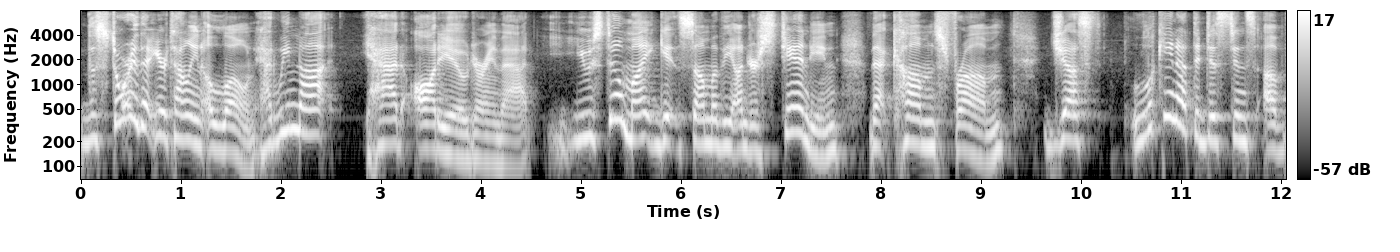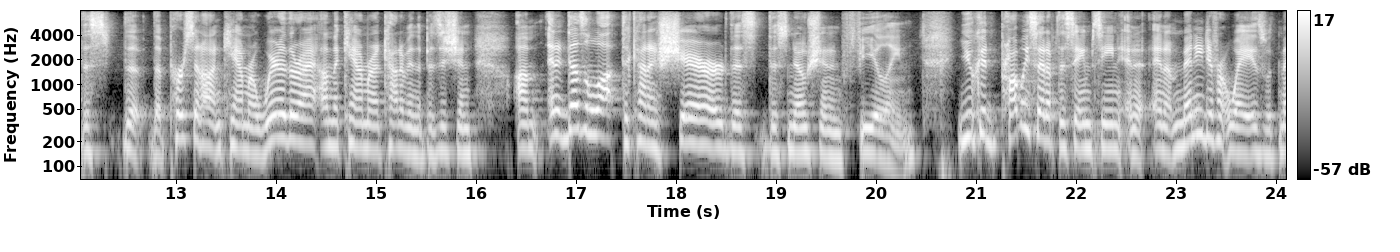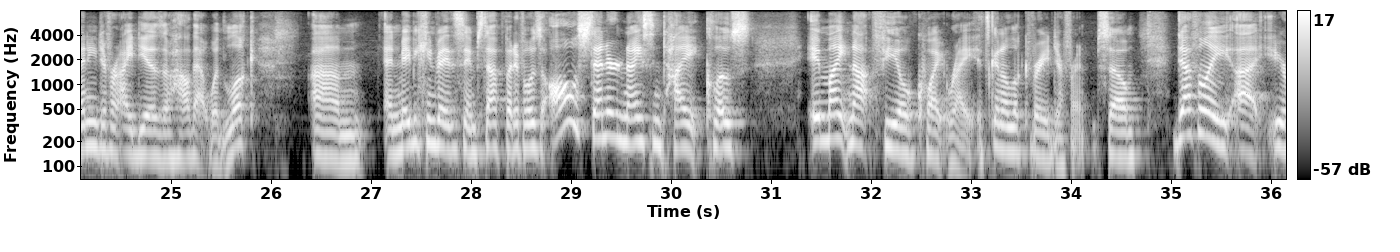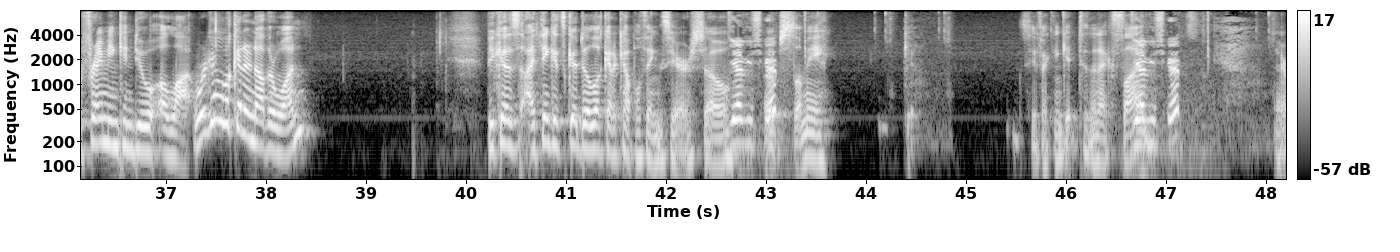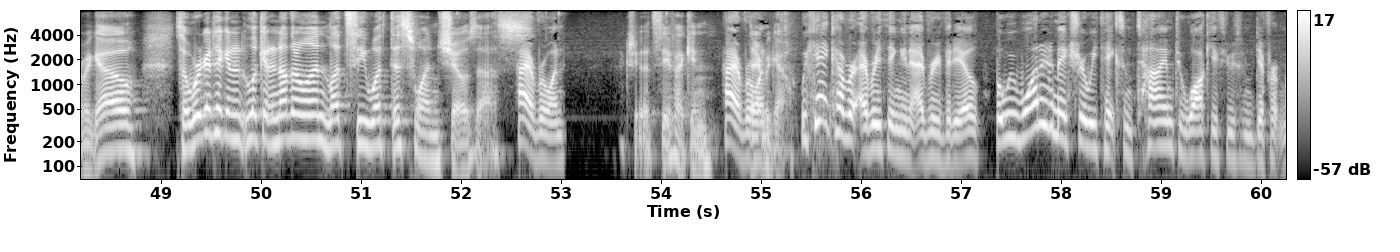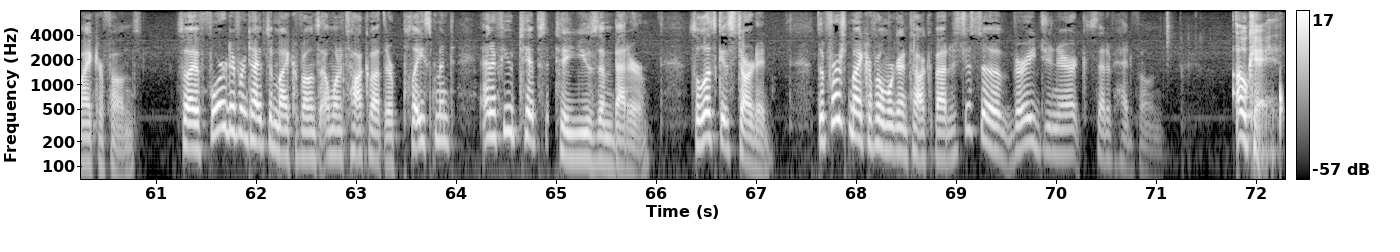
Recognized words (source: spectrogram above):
The story that you're telling alone, had we not had audio during that, you still might get some of the understanding that comes from just looking at the distance of this the the person on camera, where they're at on the camera, kind of in the position, um, and it does a lot to kind of share this this notion and feeling. You could probably set up the same scene in in a many different ways with many different ideas of how that would look, um, and maybe convey the same stuff. But if it was all centered, nice and tight, close. It might not feel quite right. It's going to look very different. So, definitely, uh, your framing can do a lot. We're going to look at another one because I think it's good to look at a couple things here. So, Do you have your script? oops, let me get, see if I can get to the next slide. Do you have your scripts? there we go. So, we're going to take a look at another one. Let's see what this one shows us. Hi everyone. Actually, let's see if I can. Hi everyone. There we go. We can't cover everything in every video, but we wanted to make sure we take some time to walk you through some different microphones. So I have four different types of microphones. I want to talk about their placement and a few tips to use them better. So let's get started. The first microphone we're going to talk about is just a very generic set of headphones. Okay.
